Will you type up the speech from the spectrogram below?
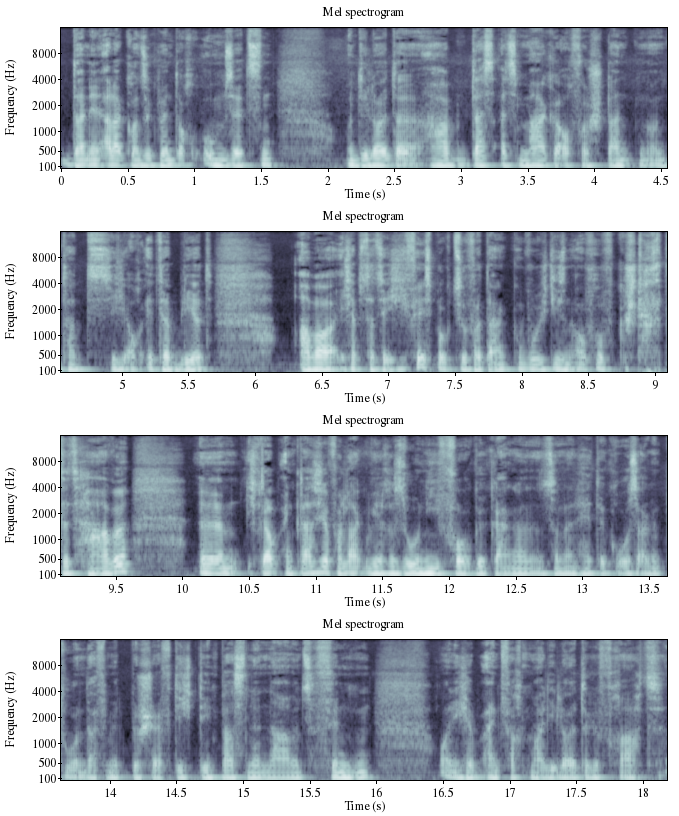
dann in aller Konsequenz auch umsetzen. Und die Leute haben das als Marke auch verstanden und hat sich auch etabliert. Aber ich habe es tatsächlich Facebook zu verdanken, wo ich diesen Aufruf gestartet habe. Ähm, ich glaube, ein klassischer Verlag wäre so nie vorgegangen, sondern hätte große Agenturen dafür mit beschäftigt, den passenden Namen zu finden. Und ich habe einfach mal die Leute gefragt,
